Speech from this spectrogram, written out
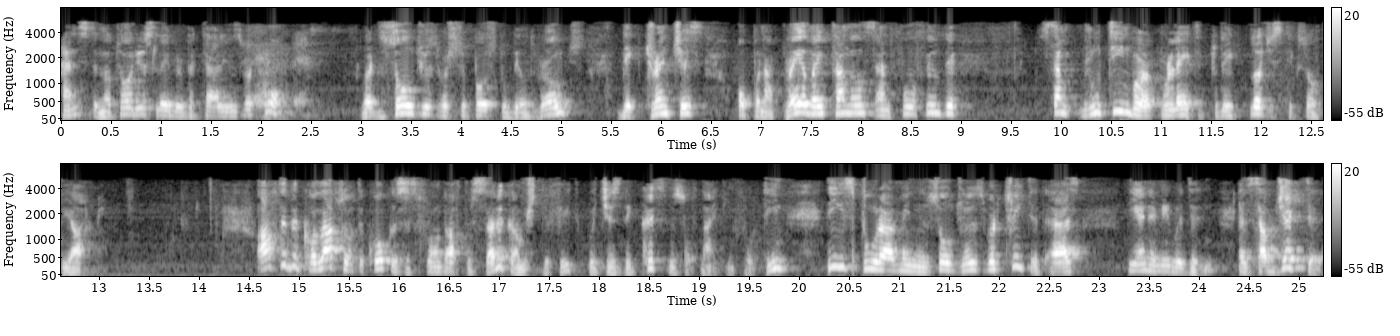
Hence, the notorious labor battalions were formed, where the soldiers were supposed to build roads, dig trenches, open up railway tunnels, and fulfill the, some routine work related to the logistics of the army. After the collapse of the Caucasus Front after Sarıkamış defeat, which is the Christmas of 1914, these poor Armenian soldiers were treated as the enemy within and subjected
